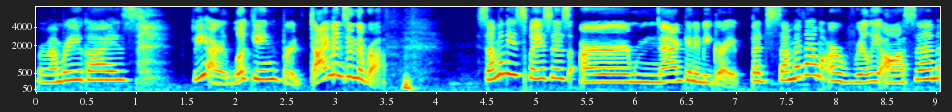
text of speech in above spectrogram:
Remember, you guys, we are looking for diamonds in the rough. Some of these places are not going to be great, but some of them are really awesome.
